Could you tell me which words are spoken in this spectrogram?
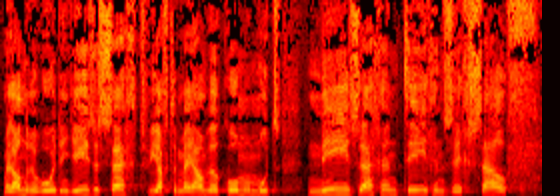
Met andere woorden, Jezus zegt, wie achter mij aan wil komen, moet nee zeggen tegen zichzelf.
